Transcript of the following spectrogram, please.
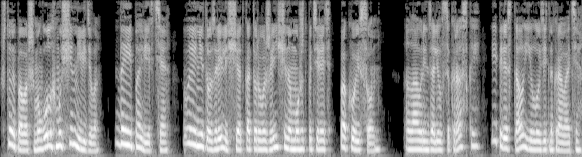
«Что я, по-вашему, голых мужчин не видела?» «Да и поверьте, вы не то зрелище, от которого женщина может потерять покой и сон». Лаурин залился краской и перестал елозить на кровати.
